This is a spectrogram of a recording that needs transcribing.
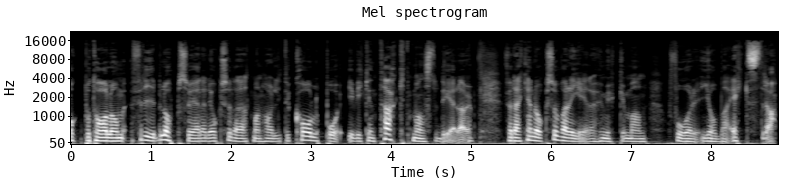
Och på tal om fribelopp så gäller det också där att man har lite koll på i vilken takt man studerar. För där kan det också variera hur mycket man får jobba extra.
